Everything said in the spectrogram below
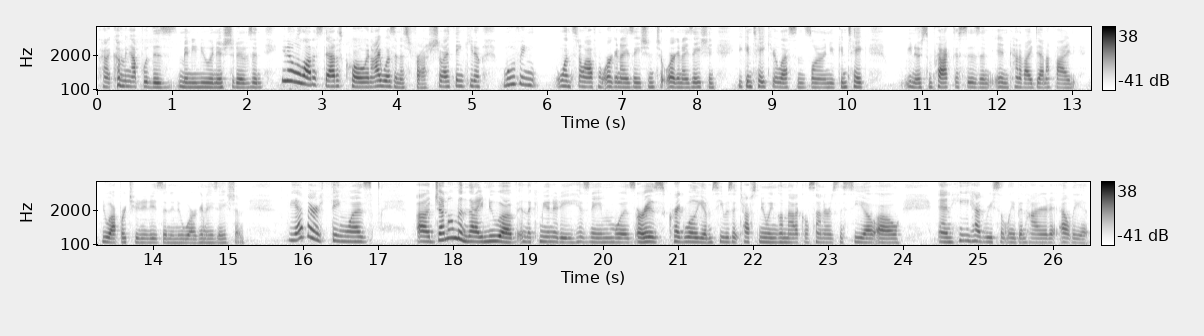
kind of coming up with as many new initiatives and you know a lot of status quo and I wasn't as fresh so I think you know moving once in a while from organization to organization you can take your lessons learned you can take you know, some practices and, and kind of identified new opportunities in a new organization. The other thing was a gentleman that I knew of in the community. His name was, or is Craig Williams. He was at Tufts New England Medical Center as the COO, and he had recently been hired at Elliott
